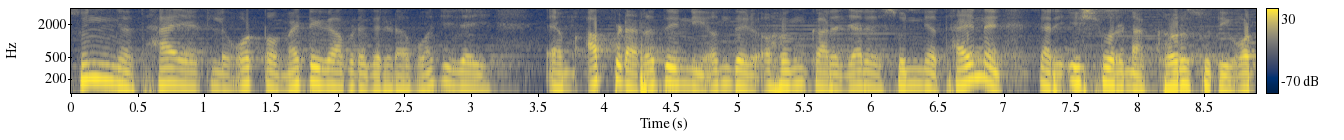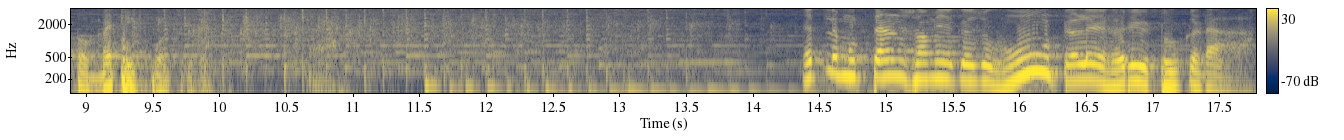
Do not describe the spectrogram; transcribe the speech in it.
શૂન્ય થાય એટલે ઓટોમેટિક આપણે ગરડા પહોંચી જઈએ એમ આપણા હૃદયની અંદર અહંકાર જ્યારે શૂન્ય થાય ને, ત્યારે ઈશ્વરના ઘર સુધી ઓટોમેટિક પહોંચી જાય. એટલે મુક્તાનંદ સ્વામીએ કહ્યું છું, હું ટળે હરી ઢુકડા.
